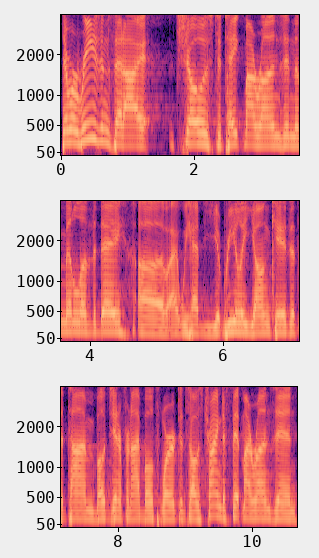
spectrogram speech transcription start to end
there were reasons that I chose to take my runs in the middle of the day. Uh, we had really young kids at the time. Both Jennifer and I both worked, and so I was trying to fit my runs in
